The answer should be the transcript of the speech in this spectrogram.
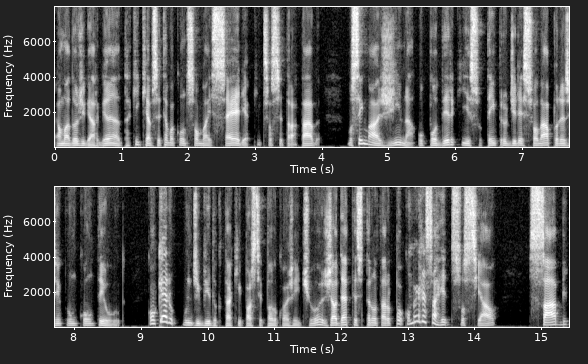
É uma dor de garganta? O que, que é? Você tem uma condição mais séria que precisa ser tratada? Você imagina o poder que isso tem para eu direcionar, por exemplo, um conteúdo? Qualquer indivíduo que está aqui participando com a gente hoje já deve ter se perguntado: pô, como é que essa rede social sabe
